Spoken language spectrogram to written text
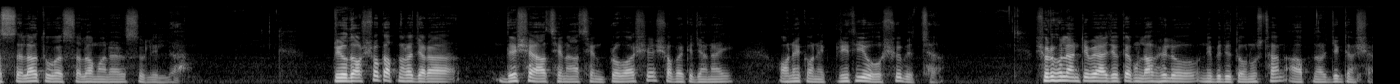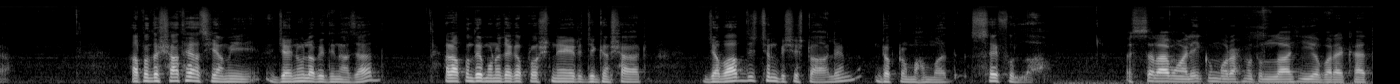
আসসালাতু আসসালাম আলা রসুলিল্লাহ। প্রিয় দর্শক, আপনারা যারা দেশে আছেন আছেন প্রবাসে, সবাইকে জানাই অনেক অনেক প্রীতি ও শুভেচ্ছা। শুরু হলো আন্টিবে আয়োজিত এবং লাভ হলো নিবেদিত অনুষ্ঠান, আপনার জিজ্ঞাসা। আপনাদের সাথে আছি আমি জৈনুল আবেদিন আজাদ, আর আপনাদের মনে জায়গা প্রশ্নের জিজ্ঞাসার জবাব দিচ্ছেন বিশিষ্ট আলেম ডক্টর মোহাম্মদ সৈফুল্লাহ। আসসালামু আলাইকুম ওরহমতুল্লাহি ওবরাকাত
